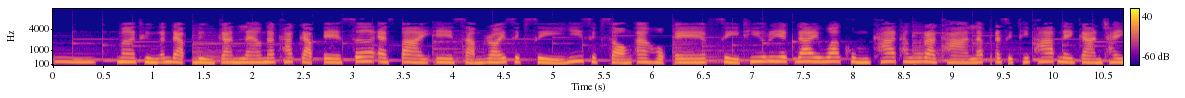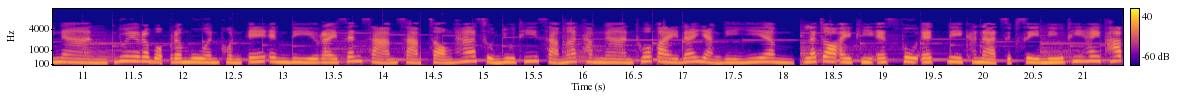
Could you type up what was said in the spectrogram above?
อื มาถึงอันดับหนึ่งกันแล้วนะคะกับ Acer Aspire A 314 22 R 6 F 4ที่เรียกได้ว่าคุ้มค่าทั้งราคาและประสิทธิภาพในการใช้งาน ด้วยระบบประมวลผล AMD Ryzen 3 3250U ที่สามารถทำงานทั่วไปได้อย่างดีเยี่ยม และจอ IPS Full HD ขนาด 14 นิ้วที่ให้ภาพ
